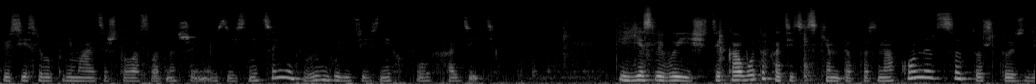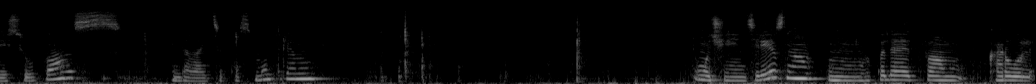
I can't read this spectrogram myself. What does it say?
То есть, если вы понимаете, что вас в отношениях здесь не ценят, вы будете из них выходить. И если вы ищете кого-то, хотите с кем-то познакомиться, то что здесь у вас? Давайте посмотрим. Очень интересно. Выпадает вам король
